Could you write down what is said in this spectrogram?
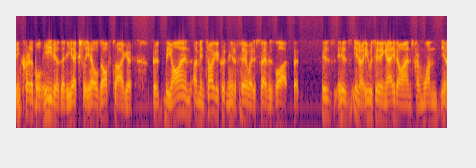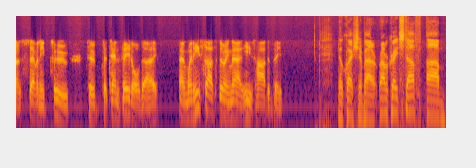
incredible heater that he actually held off Tiger. But the iron, I mean, Tiger couldn't hit a fairway to save his life, but his his you know he was hitting eight irons from one you know 72 to to 10 feet all day, and when he starts doing that, he's hard to beat. No question about it. Robert, great stuff. Um,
